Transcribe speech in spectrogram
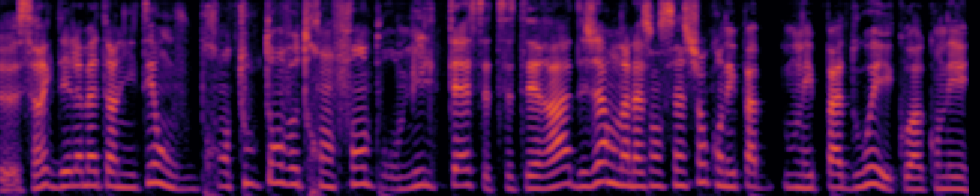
Euh, c'est vrai que dès la maternité, on vous prend tout le temps votre enfant pour 1000 tests, etc. Déjà, on a la sensation qu'on n'est pas, on n'est pas doué, quoi, qu'on est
